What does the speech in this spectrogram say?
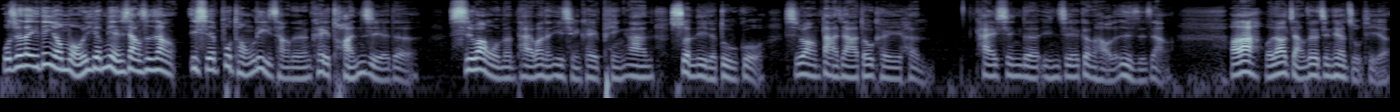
我觉得一定有某一个面向是让一些不同立场的人可以团结的。希望我们台湾的疫情可以平安顺利的度过，希望大家都可以很开心的迎接更好的日子。这样，好啦，我要讲这个今天的主题了。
